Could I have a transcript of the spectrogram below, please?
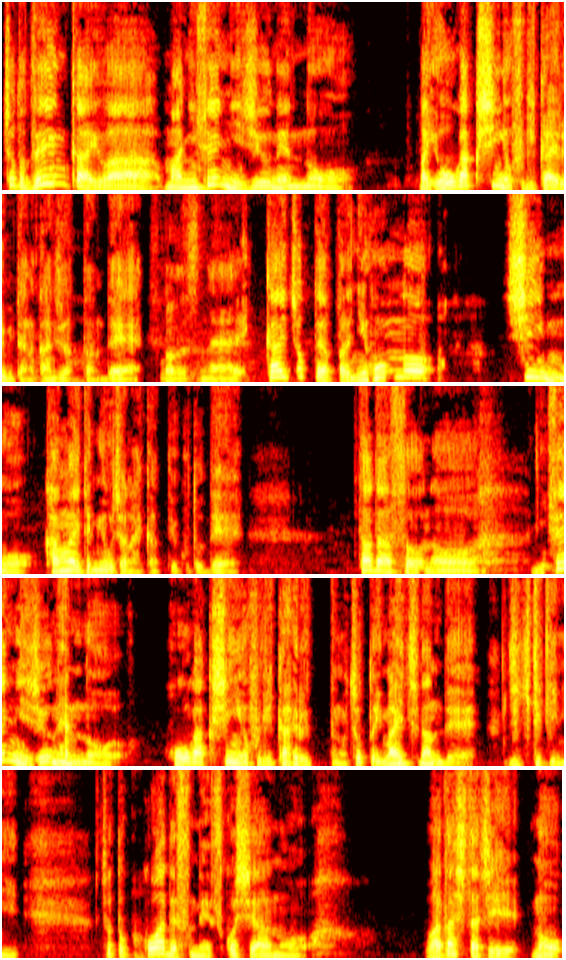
ちょっと前回は、まあ2020年の、まあ洋楽シーンを振り返るみたいな感じだったんで、そうですね。一回ちょっとやっぱり日本のシーンも考えてみようじゃないかっていうことで、ただその、2020年の邦楽シーンを振り返るってもちょっといまいちなんで、時期的に。ちょっとここはですね、少しあの、私たちの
